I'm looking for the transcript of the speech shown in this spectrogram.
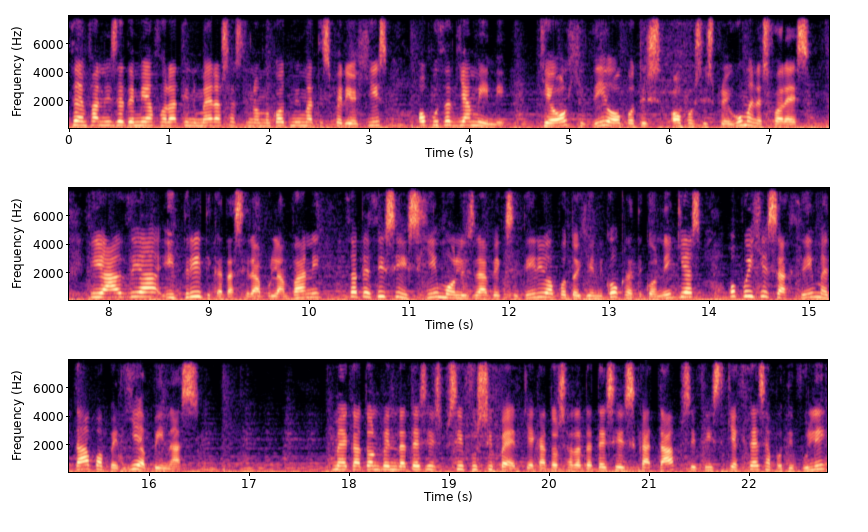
Θα εμφανίζεται μία φορά την ημέρα στο αστυνομικό τμήμα της περιοχής όπου θα διαμείνει και όχι δύο όπως τις προηγούμενες φορές. Η άδεια, η τρίτη κατά σειρά που λαμβάνει, θα τεθεί σε ισχύ μόλις λάβει εξητήριο από το Γενικό Κρατικό Νίκαιας, όπου είχε εισαχθεί μετά από απεργία πείνας. Με 154 ψήφους υπέρ και 144 κατά ψηφίστηκε χθες από τη Βουλή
